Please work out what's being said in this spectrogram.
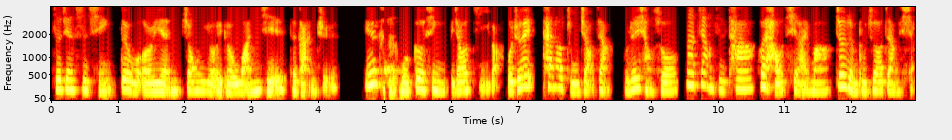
这件事情，对我而言终于有一个完结的感觉。因为可能我个性比较急吧，我就会看到主角这样，我就会想说，那这样子他会好起来吗？就忍不住要这样想。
